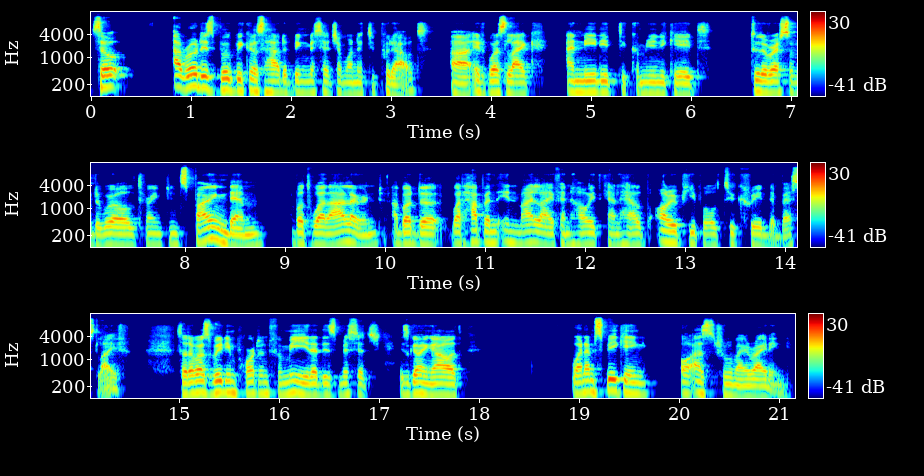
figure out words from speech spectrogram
So, I wrote this book because I had a big message I wanted to put out. Uh, it was like I needed to communicate to the rest of the world, trying to inspiring them about what I learned, about the what happened in my life and how it can help other people to create the best life. So that was really important for me that this message is going out when I'm speaking or as through my writing.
